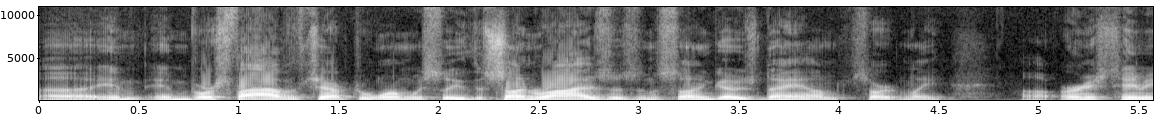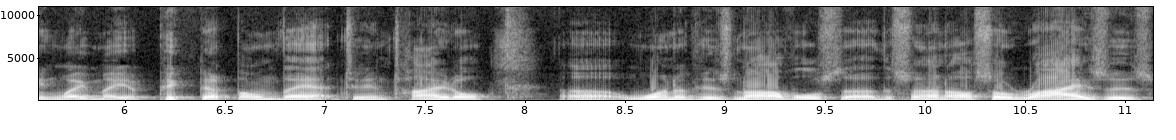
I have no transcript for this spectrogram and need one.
In, in, verse 5 of chapter 1, we see the sun rises and the sun goes down. Certainly, Ernest Hemingway may have picked up on that to entitle one of his novels, The Sun Also Rises.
